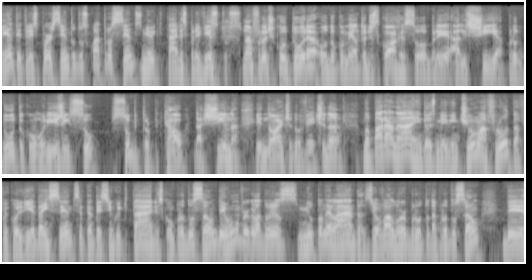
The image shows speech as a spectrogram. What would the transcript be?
93% dos 400 mil hectares previstos. Na fruticultura, o documento discorre sobre a lixia, produto com origem sul subtropical da China e norte do Vietnã. No Paraná, em 2021, a fruta foi colhida em 175 hectares, com produção de 1,2 mil toneladas e o valor bruto da produção de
